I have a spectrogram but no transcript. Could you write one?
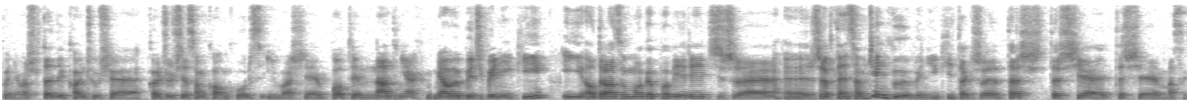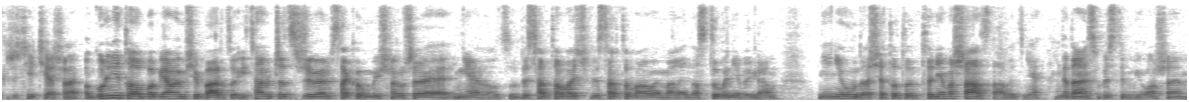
ponieważ wtedy kończył się, kończył się sam konkurs i właśnie po tym na dniach być wyniki i od razu mogę powiedzieć, że, e, że w ten sam dzień były wyniki, także też, też, się, też się masakrycznie cieszę. Ogólnie to obawiałem się bardzo i cały czas żyłem z taką myślą, że nie no, wystartować wystartowałem, ale na stówę nie wygram. Nie, nie uda się, to, to, to nie ma szans nawet, nie? Gadałem sobie z tym Miłoszem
